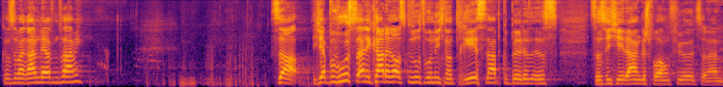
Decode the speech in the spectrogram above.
Kannst du mal ranwerfen, Fabi? So, ich habe bewusst eine Karte rausgesucht, wo nicht nur Dresden abgebildet ist, dass sich jeder angesprochen fühlt, sondern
